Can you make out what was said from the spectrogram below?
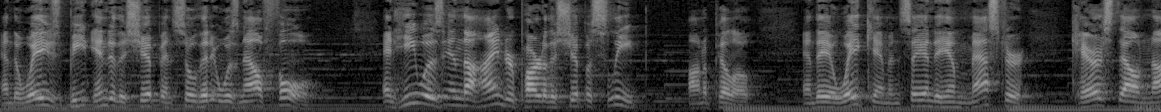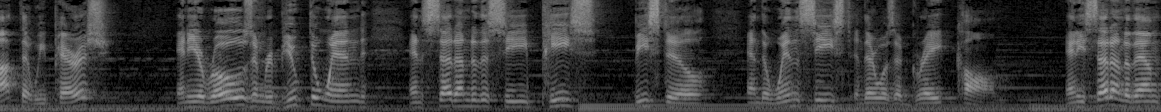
and the waves beat into the ship, and so that it was now full. And he was in the hinder part of the ship asleep on a pillow. And they awake him and say unto him, Master, carest thou not that we perish? And he arose and rebuked the wind and said unto the sea, Peace, be still. And the wind ceased, and there was a great calm. And he said unto them,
